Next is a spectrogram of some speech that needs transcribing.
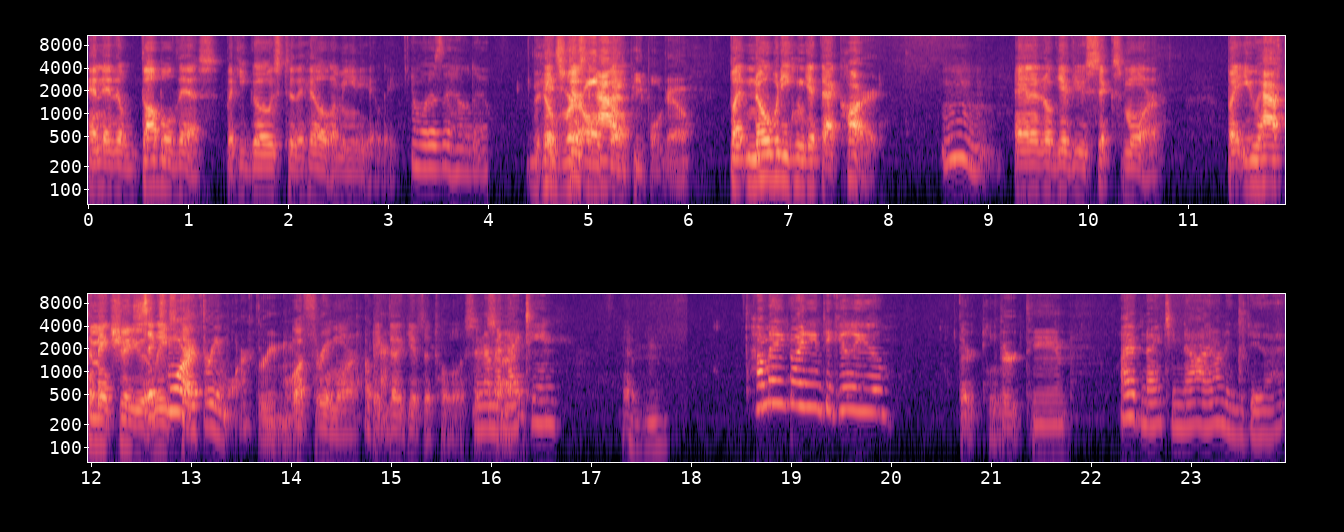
and it'll double this. But he goes to the hill immediately. And what does the hill do? The hill's It's where all out. dead people go. But nobody can get that card, Mm. And it'll give you six more. But you have to make sure you at Six least more or three more? Three more. well three more. Okay. It, that gives a total of six. And I'm at sorry. 19. Mhm. How many do I need to kill you? Thirteen. Thirteen. I have 19 now. I don't need to do that.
